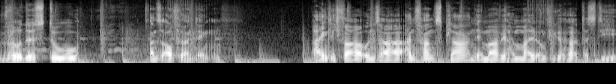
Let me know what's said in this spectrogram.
würdest du ans Aufhören denken? Eigentlich war unser Anfangsplan immer, wir haben mal irgendwie gehört, dass die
